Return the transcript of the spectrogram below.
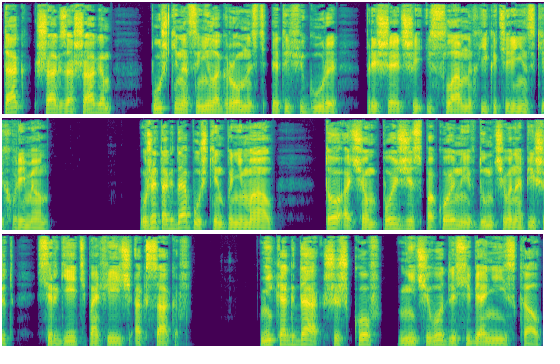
Так, шаг за шагом, Пушкин оценил огромность этой фигуры, пришедшей из славных екатерининских времен. Уже тогда Пушкин понимал, то, о чем позже спокойно и вдумчиво напишет Сергей Тимофеевич Аксаков. Никогда Шишков ничего для себя не искал.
